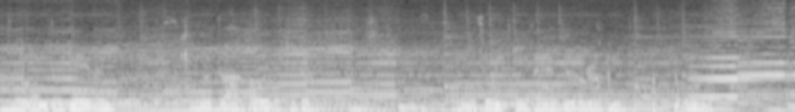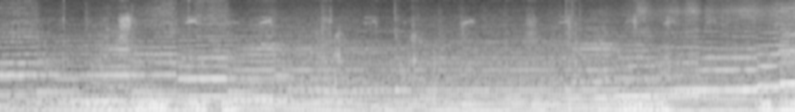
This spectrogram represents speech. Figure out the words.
저 언덕에는 오늘도 아가 저 녀석은 동산에 늘 올라갑니다. 입고 있고요. 아버님과 동산을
